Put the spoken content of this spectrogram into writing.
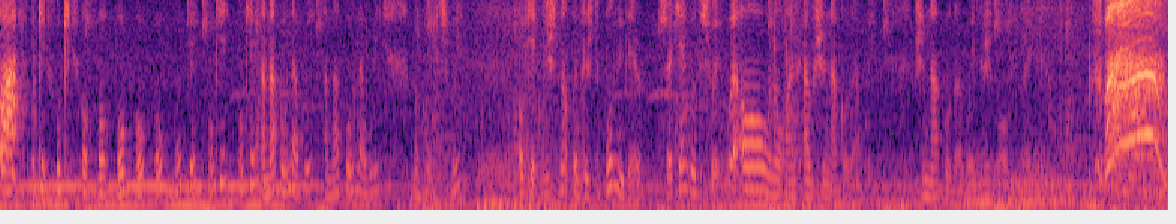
Ah! Okay, okay. Oh, oh, oh, oh, oh. Okay, okay, okay. I'm not going that way. I'm not going that way. I'm not going this way. Okay, there's no, uh, there's the bully there, so I can't go this way. Well, oh no, I, I should not go that way. Should not go that way. There's Baldi right there. Ah!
